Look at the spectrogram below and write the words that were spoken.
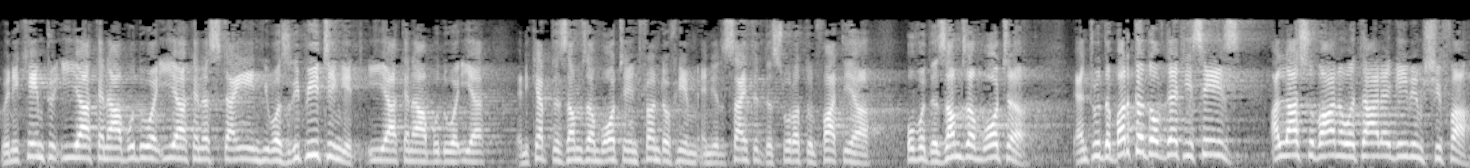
When he came to Iyaka na'budu wa Iyaka nasta'in, he was repeating it. Iyaka na'budu wa Iyaka. And he kept the Zamzam water in front of him and he recited the Surah Al-Fatiha over the Zamzam water. And through the barakat of that he says, Allah subhanahu wa ta'ala gave him shifa.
